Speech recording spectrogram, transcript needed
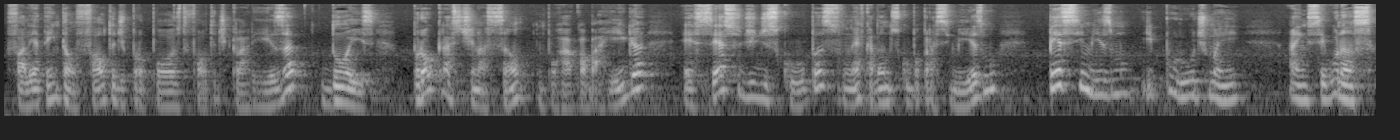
Falei até então, falta de propósito, falta de clareza. Dois, procrastinação, empurrar com a barriga. Excesso de desculpas, né? ficar dando desculpa para si mesmo. Pessimismo e por último aí, a insegurança.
